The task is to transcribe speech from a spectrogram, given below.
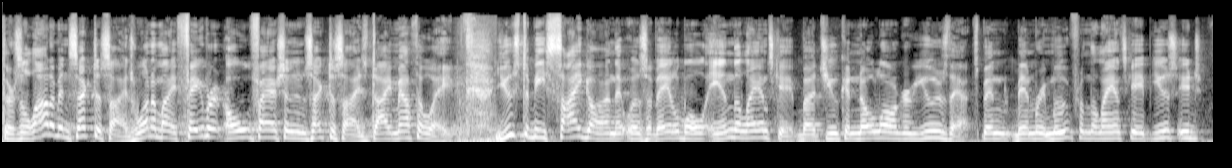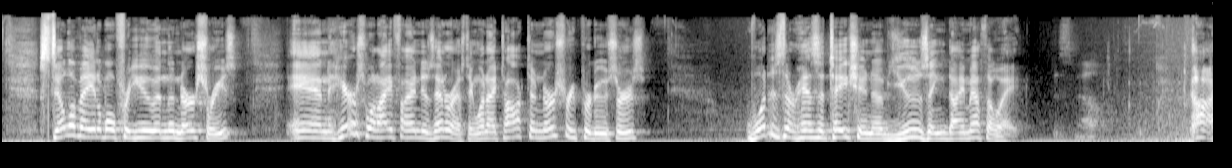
There's a lot of insecticides. One of my favorite old-fashioned insecticides, dimethoate, used to be Cygon that was available in the landscape, but you can no longer use that. It's been, been removed from the landscape usage. Still available for you in the nurseries. And here's what I find is interesting. When I talk to nursery producers, what is their hesitation of using dimethoate? The smell. Ah,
